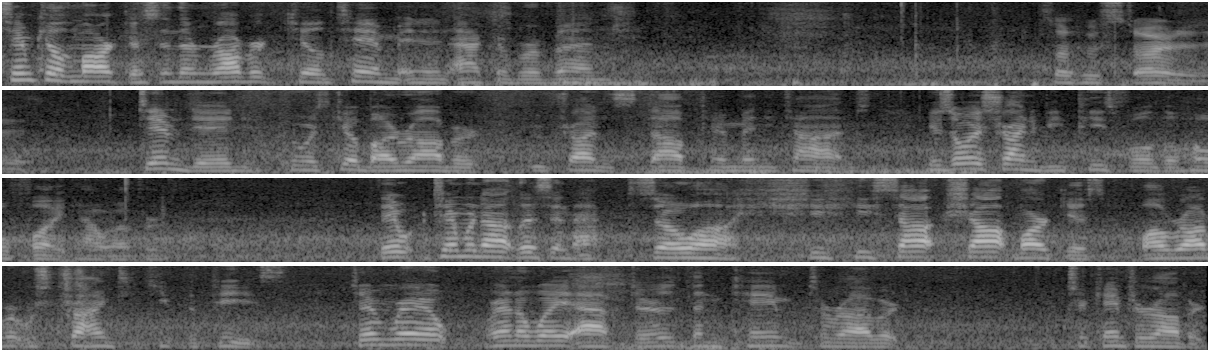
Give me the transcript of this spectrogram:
Tim killed Marcus, and then Robert killed Tim in an act of revenge. So who started it? Tim did, who was killed by Robert, who tried to stop him many times. He was always trying to be peaceful the whole fight, however. They, Tim would not listen, to that. so uh, he, he shot, shot Marcus while Robert was trying to keep the peace. Tim ran, ran away after, then came to Robert. To, came to Robert.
